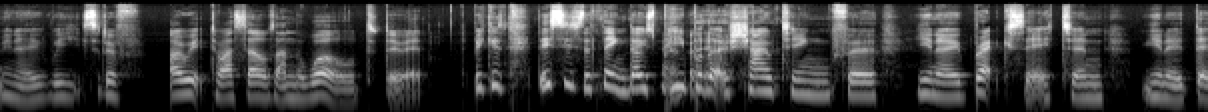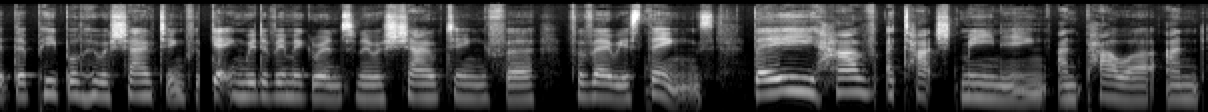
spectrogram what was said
you know we sort of owe it to ourselves and the world to do it. Because this is the thing, those people that are shouting for, you know, Brexit and, you know, the, the people who are shouting for getting rid of immigrants and who are shouting for, for various things, they have attached meaning and power and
